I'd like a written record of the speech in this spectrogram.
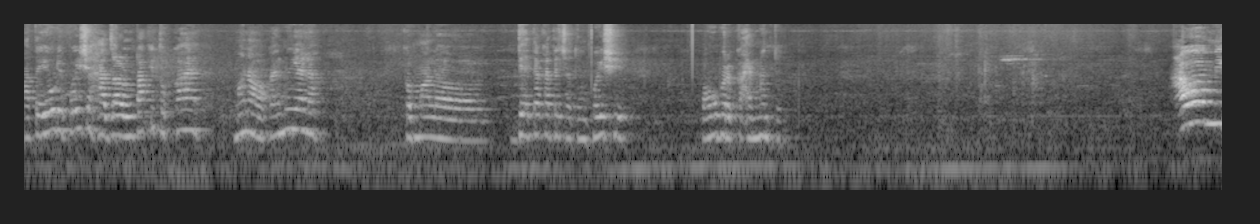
आता एवढे पैसे हा जाळून टाकीतो काय? म्हणावं काय नाही याला? का मला देत्या का त्याच्यातून पैसे? पाहू बरं काय म्हणतो अहो मी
